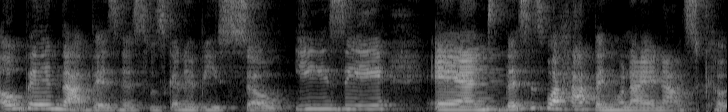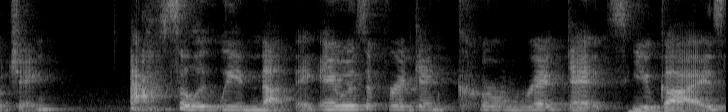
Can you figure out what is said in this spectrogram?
open, that business was going to be so easy. And this is what happened when I announced coaching. Absolutely nothing. It was a freaking crickets, you guys.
